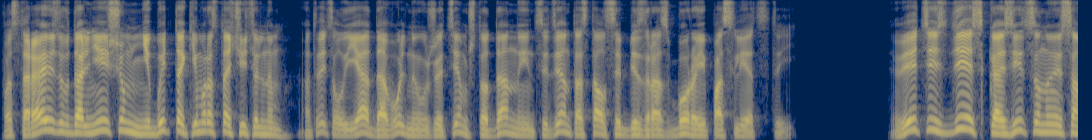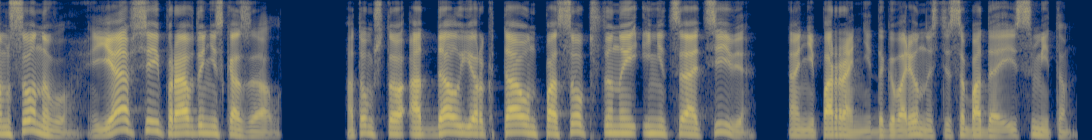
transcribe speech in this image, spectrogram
Постараюсь в дальнейшем не быть таким расточительным, ответил я, довольный уже тем, что данный инцидент остался без разбора и последствий. Ведь и здесь Казицыну и Самсонову я всей правды не сказал. О том, что отдал Йорктаун по собственной инициативе, а не по ранней договоренности с Абадай и Смитом.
